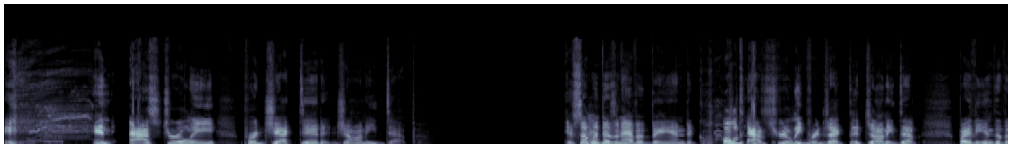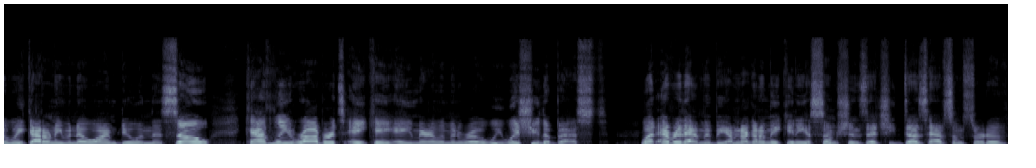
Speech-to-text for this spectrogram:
an astrally projected Johnny Depp. If someone doesn't have a band called Astrally Projected Johnny Depp by the end of the week, I don't even know why I'm doing this. So, Kathleen Roberts, aka Marilyn Monroe, we wish you the best. Whatever that may be. I'm not going to make any assumptions that she does have some sort of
